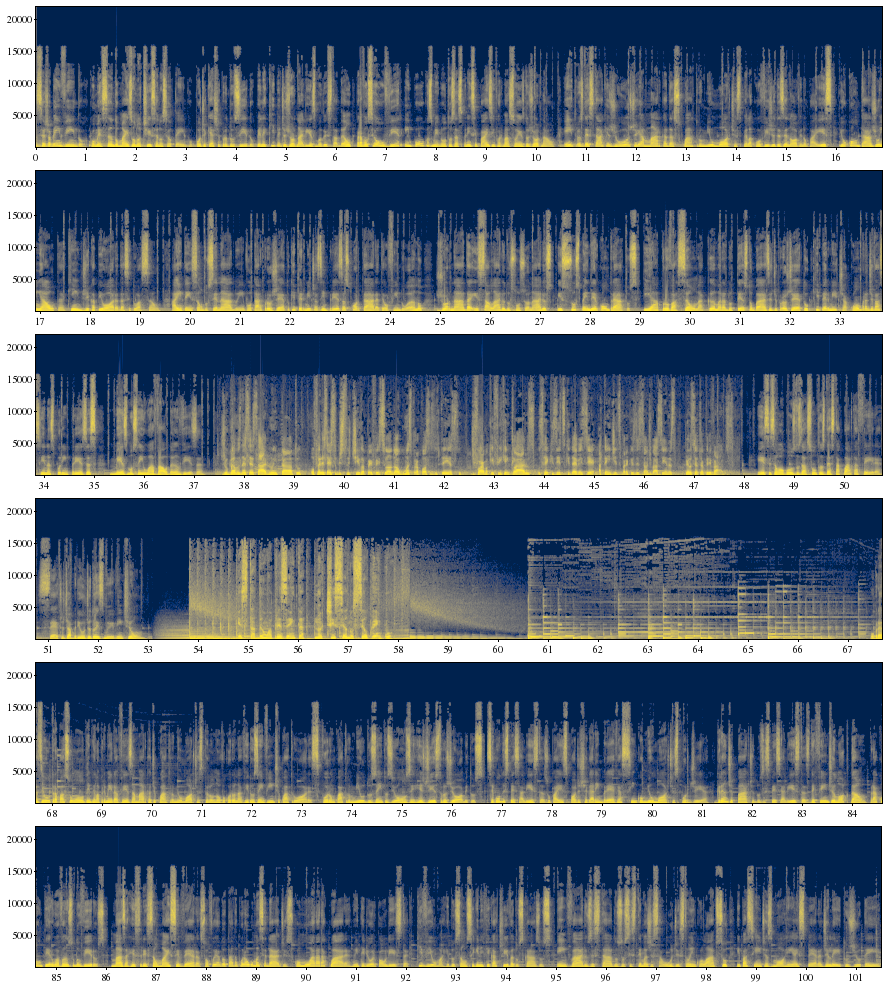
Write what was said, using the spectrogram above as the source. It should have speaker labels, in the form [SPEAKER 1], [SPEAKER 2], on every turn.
[SPEAKER 1] Seja bem-vindo. Começando mais um Notícia no seu tempo, podcast produzido pela equipe de jornalismo do Estadão para você ouvir em poucos minutos as principais informações do jornal. Entre os destaques de hoje, a marca das 4 mil mortes pela Covid-19 no país e o contágio em alta, que indica a piora da situação. A intenção do Senado em votar projeto que permite às empresas cortar até o fim do ano jornada e salário dos funcionários e suspender contratos e a aprovação na Câmara do texto base de projeto que permite a compra de vacinas por empresas, mesmo sem o aval da Anvisa.
[SPEAKER 2] Julgamos necessário, no entanto, oferecer substitutivo aperfeiçoando algumas propostas do texto, de forma que fiquem claros os requisitos que devem ser atendidos para aquisição de vacinas pelo setor privado.
[SPEAKER 1] Esses são alguns dos assuntos desta quarta-feira, 7 de abril de 2021.
[SPEAKER 3] Estadão apresenta Notícia no seu tempo.
[SPEAKER 1] O Brasil ultrapassou ontem pela primeira vez a marca de 4 mil mortes pelo novo coronavírus em 24 horas. Foram 4.211 registros de óbitos. Segundo especialistas, o país pode chegar em breve a 5 mil mortes por dia. Grande parte dos especialistas defende lockdown para conter o avanço do vírus, mas a restrição mais severa só foi adotada por algumas cidades, como Araraquara, no interior paulista, que viu uma redução significativa dos casos. Em vários estados, os sistemas de saúde estão em colapso e pacientes morrem à espera de leitos de UTI.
